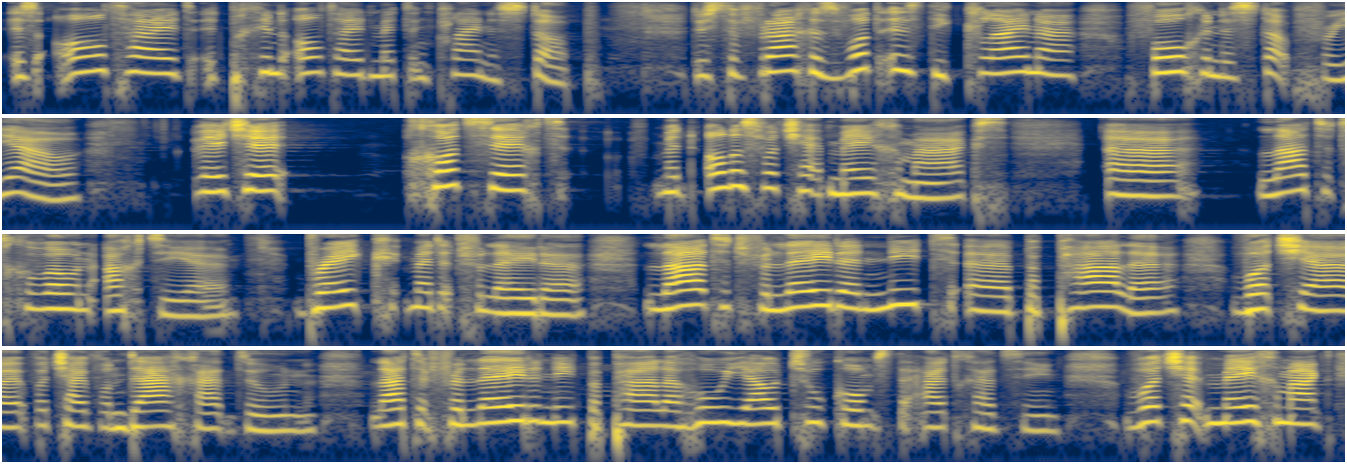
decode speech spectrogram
is altijd, het begint altijd met een kleine stap. Dus de vraag is, wat is die kleine volgende stap voor jou? Weet je, God zegt, met alles wat je hebt meegemaakt, uh, Laat het gewoon achter je. Break met het verleden. Laat het verleden niet uh, bepalen wat, je, wat jij vandaag gaat doen. Laat het verleden niet bepalen hoe jouw toekomst eruit gaat zien. Wat je hebt meegemaakt,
